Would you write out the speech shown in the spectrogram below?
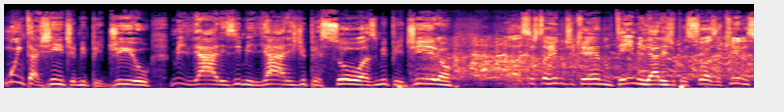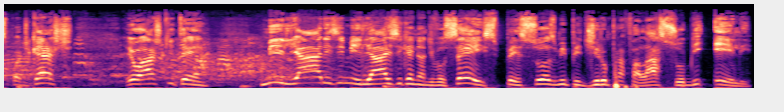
muita gente me pediu, milhares e milhares de pessoas me pediram. Ah, vocês estão rindo de quê? Não tem milhares de pessoas aqui nesse podcast? Eu acho que tem. Milhares e milhares de canhão de vocês, pessoas me pediram para falar sobre ele.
